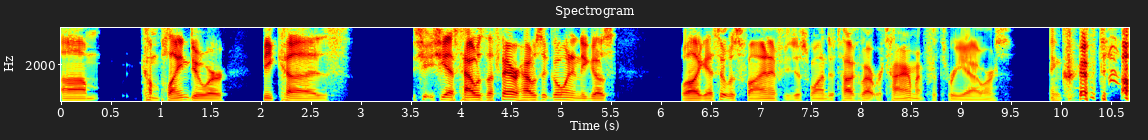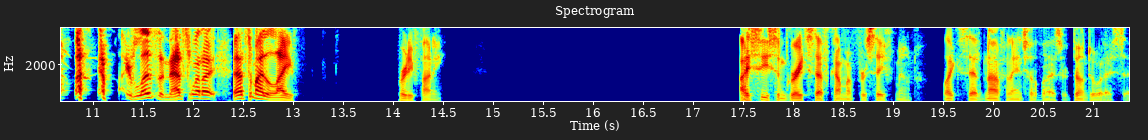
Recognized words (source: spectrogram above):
um complained to her because she she asked how was the fair how's it going and he goes well i guess it was fine if you just wanted to talk about retirement for three hours in crypto. Listen that's what i that's my life. Pretty funny. I see some great stuff coming for safe moon. Like i said I'm not a financial advisor. Don't do what i say.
